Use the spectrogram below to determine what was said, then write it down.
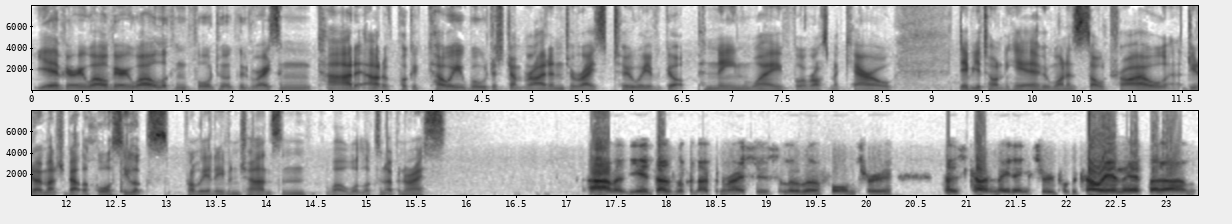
Yeah, very well, very well. Looking forward to a good racing card out of Pukekohe. We'll just jump right into race two. We've got Panine Way for Ross McCarroll, debutant here who won his sole trial. Do you know much about the horse? He looks probably an even chance in, well, what looks an open race. Um, yeah, it does look an open race. There's a little bit of form through those current meetings through Pukekohe and that, but um,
